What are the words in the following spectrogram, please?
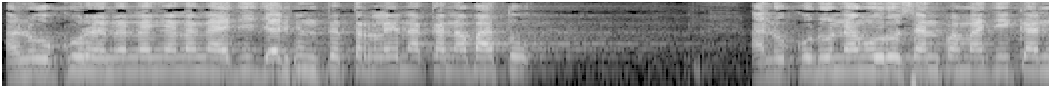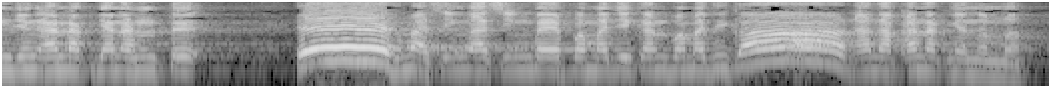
Anu ukuran nanya ngaji jadi ente terlena karena batu. Anu kuduna urusan pemajikan jeng anaknya nanti. Eh masing-masing bay pemajikan pemajikan anak-anaknya nama.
